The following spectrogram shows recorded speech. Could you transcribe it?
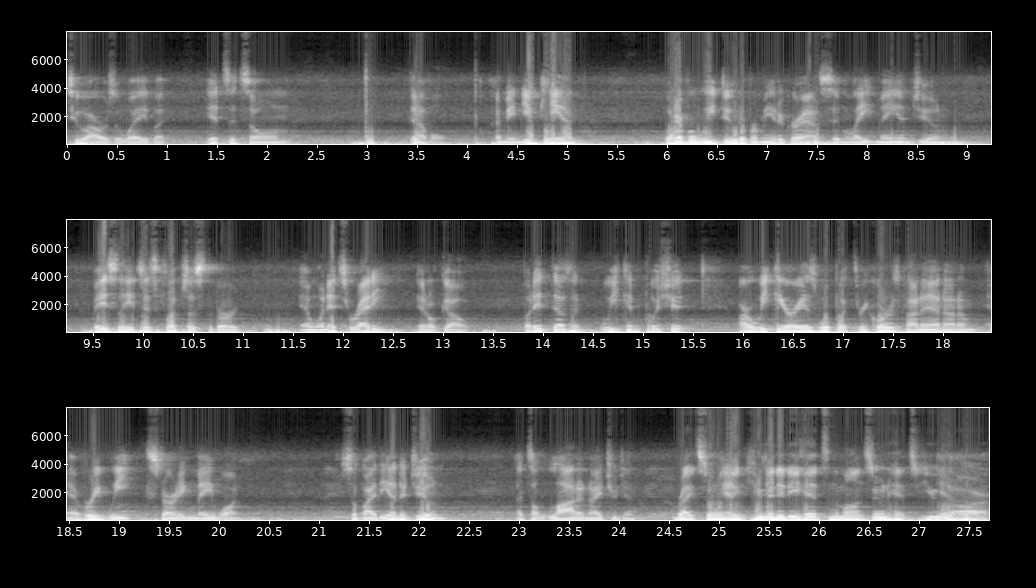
two hours away, but it's its own devil. I mean, you can't whatever we do to Bermuda grass in late May and June, basically it just flips us the bird. And when it's ready, it'll go. But it doesn't, we can push it. Our weak areas, we'll put three quarters of a pound of N on them every week starting May 1. So by the end of June, that's a lot of nitrogen. Right. So when the And- humidity hits and the monsoon hits, you Yeah. are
